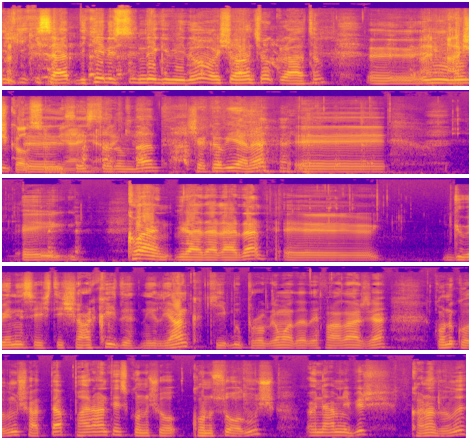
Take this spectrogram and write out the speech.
İlk iki saat diken üstünde gibiydim ama şu an çok rahatım. Ee, eminim aşk olsun e, yani. ses tonumdan şaka bir yana. E, e, Cohen biraderlerden e, Güven'in seçtiği şarkıydı Neil Young ki bu programa da defalarca konuk olmuş. Hatta parantez konusu, konusu olmuş. Önemli bir Kanadalı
